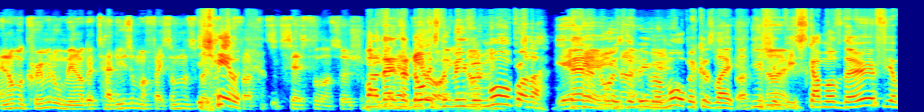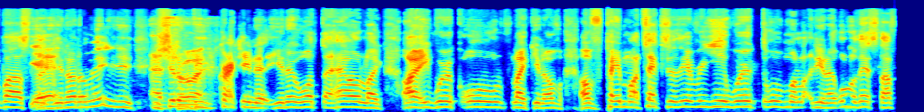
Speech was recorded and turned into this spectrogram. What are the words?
And I'm a criminal, man. I've got tattoos on my face. I'm not supposed Yeah. to be fucking successful on social But media. that How dare annoys them you know even what I mean? more, brother. Yeah, that you annoys know, them even yeah. more because, like, Fucking you should be scum of the earth, you bastard. Yeah. You know what I mean? You, you shouldn't be cracking it. You know what the hell? Like, I work all, like, you know, I've, I've paid my taxes every year, worked all my, you know, all of that stuff.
